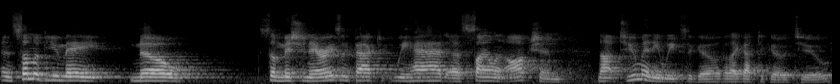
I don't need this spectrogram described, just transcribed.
And some of you may know some missionaries. In fact, we had a silent auction not too many weeks ago that I got to go to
